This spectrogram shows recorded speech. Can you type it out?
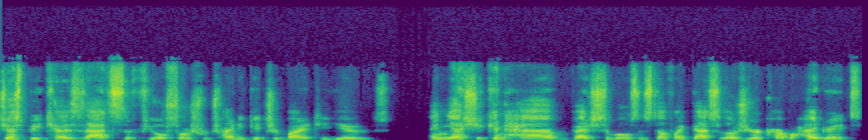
just because that's the fuel source we're trying to get your body to use. And yes, you can have vegetables and stuff like that. So those are your carbohydrates.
